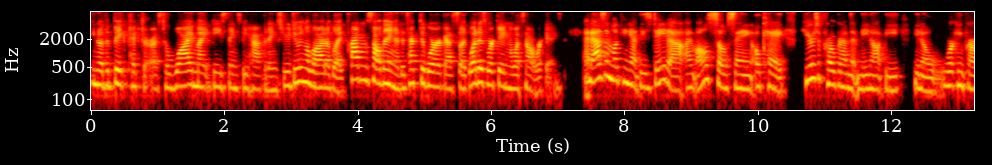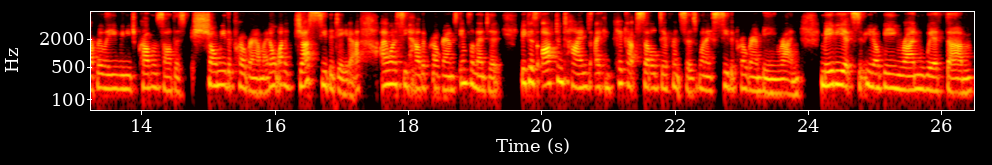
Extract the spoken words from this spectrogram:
you know the big picture as to why might these things be happening so you're doing a lot of like problem solving and detective work as to like what is working and what's not working and as I'm looking at these data, I'm also saying, okay, here's a program that may not be, you know, working properly. We need to problem solve this. Show me the program. I don't want to just see the data. I want to see how the program's implemented because oftentimes I can pick up subtle differences when I see the program being run. Maybe it's, you know, being run with, um,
